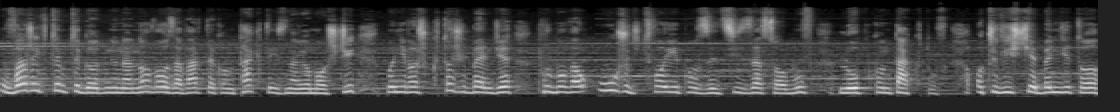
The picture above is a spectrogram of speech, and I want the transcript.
Uważaj w tym tygodniu na nowo zawarte kontakty i znajomości, ponieważ ktoś będzie próbował użyć Twojej pozycji zasobów lub kontaktów. Oczywiście będzie to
